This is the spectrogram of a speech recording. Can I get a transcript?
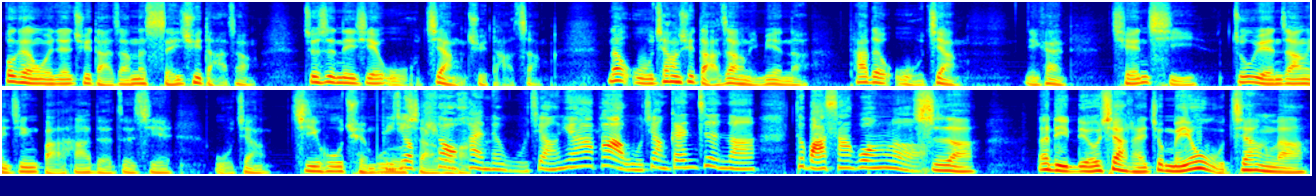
不可能文人去打仗。那谁去打仗？就是那些武将去打仗。那武将去打仗里面呢，他的武将，你看前期朱元璋已经把他的这些武将几乎全部。比较剽悍的武将，因为他怕武将干政啊，都把他杀光了。是啊，那你留下来就没有武将啦，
